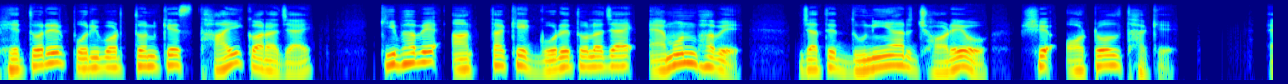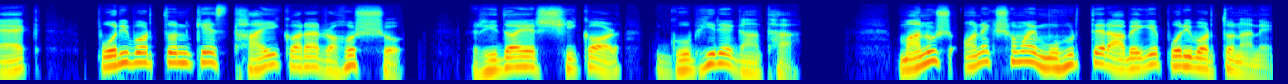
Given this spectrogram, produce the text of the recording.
ভেতরের পরিবর্তনকে স্থায়ী করা যায়, কীভাবে আত্মাকে গড়ে তোলা যায় এমনভাবে যাতে দুনিয়ার ঝড়েও সে অটল থাকে। এক, পরিবর্তনকে স্থায়ী করার রহস্য হৃদয়ের শিকড় গভীরে গাঁথা। মানুষ অনেক সময় মুহূর্তের আবেগে পরিবর্তন আনে।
